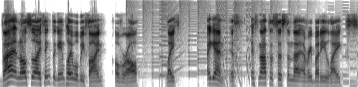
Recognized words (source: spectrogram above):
that and also I think the gameplay will be fine overall. Like, again, it's it's not the system that everybody likes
